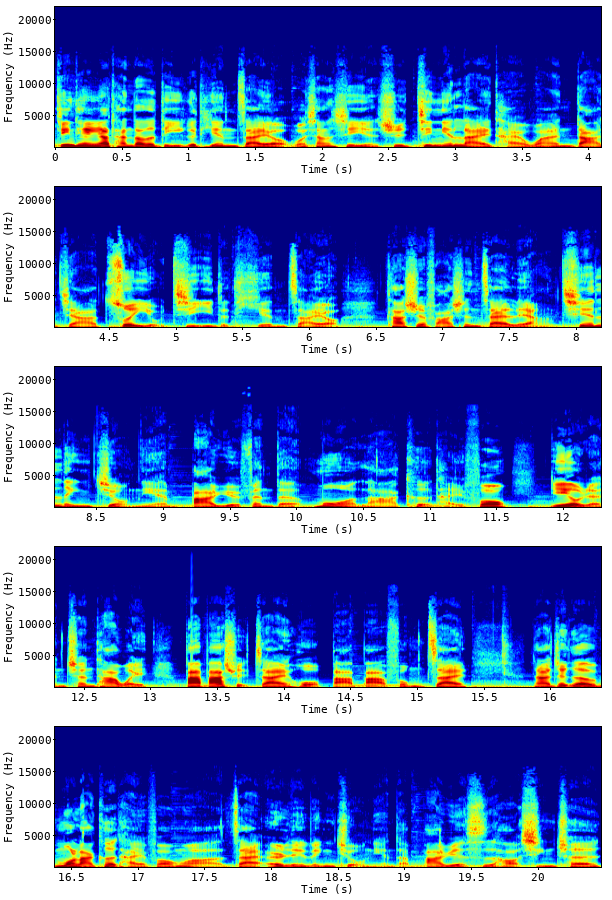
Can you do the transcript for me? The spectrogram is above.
今天要谈到的第一个天灾哦，我相信也是近年来台湾大家最有记忆的天灾哦。它是发生在两千零九年八月份的莫拉克台风，也有人称它为八八水灾或八八风灾。那这个莫拉克台风啊，在二零零九年的八月四号形成，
